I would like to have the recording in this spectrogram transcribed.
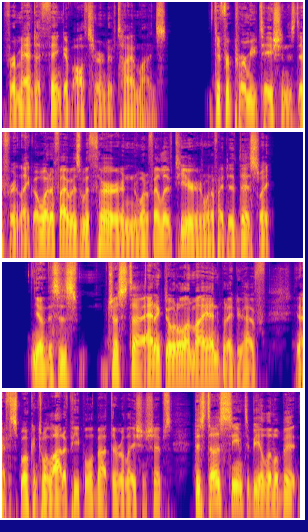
for a man to think of alternative timelines, different permutations, different like oh, what if I was with her, and what if I lived here, and what if I did this, right? You know, this is just uh, anecdotal on my end, but I do have you know I've spoken to a lot of people about their relationships. This does seem to be a little bit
